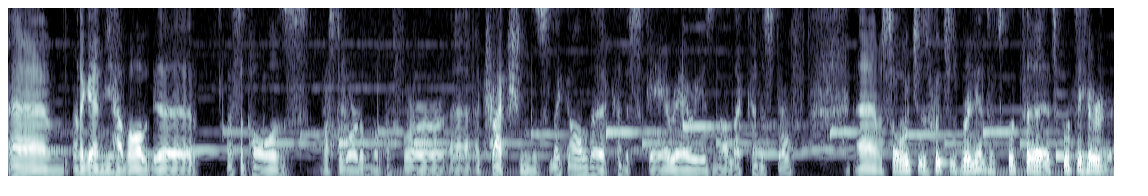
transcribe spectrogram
um, and again, you have all the, I suppose, what's the word I'm looking for? Uh, attractions, like all the kind of scare areas and all that kind of stuff. Um, so which is which is brilliant. It's good to it's good to hear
